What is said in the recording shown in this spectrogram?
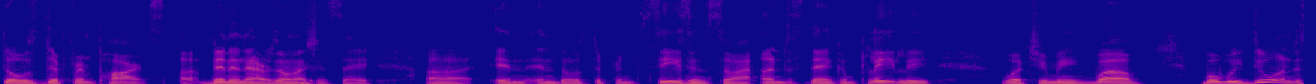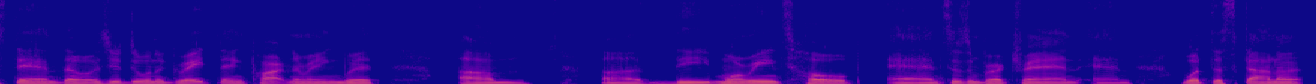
those different parts. Uh, been in Arizona, I should say, uh, in in those different seasons. So I understand completely what you mean. Well, what we do understand though is you're doing a great thing partnering with um, uh, the Maureen's Hope and Susan Bertrand and what the Skana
